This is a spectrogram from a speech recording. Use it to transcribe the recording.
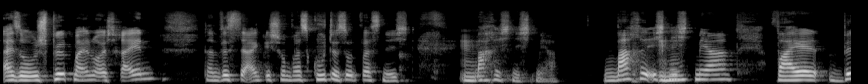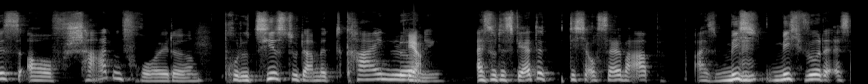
Also spürt mal in euch rein, dann wisst ihr eigentlich schon, was gut ist und was nicht. Mhm. Mache ich nicht mehr. Mache ich mhm. nicht mehr, weil bis auf Schadenfreude produzierst du damit kein Learning. Ja. Also das wertet dich auch selber ab. Also mich, mhm. mich würde es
